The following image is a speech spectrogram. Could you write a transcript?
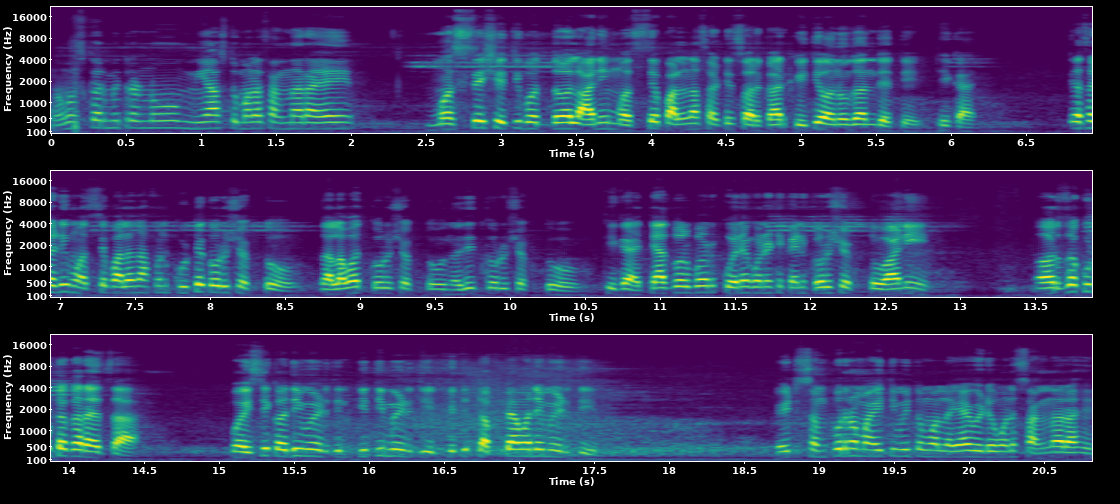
नमस्कार मित्रांनो मी आज तुम्हाला सांगणार आहे मत्स्य शेतीबद्दल आणि मत्स्यपालनासाठी सरकार किती अनुदान देते ठीक आहे? त्यासाठी मत्स्यपालन आपण कुठे करू शकतो? तलावात करू शकतो नदीत करू शकतो ठीक आहे? त्याचबरोबर कोण्या कोण्या ठिकाणी करू शकतो आणि अर्ज कुठं करायचा? पैसे कधी मिळतील किती मिळतील किती टप्प्यामध्ये मिळतील? याची संपूर्ण माहिती मी तुम्हाला या व्हिडिओमध्ये सांगणार आहे.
